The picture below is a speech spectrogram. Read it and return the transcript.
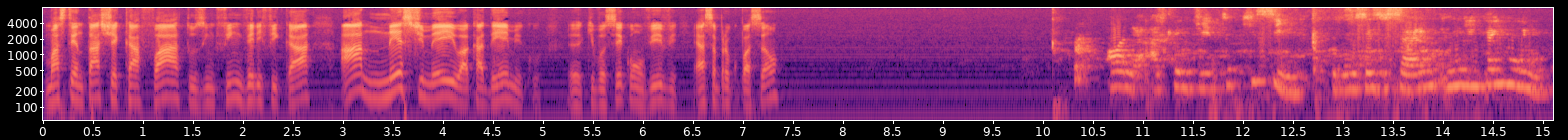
Mas tentar checar fatos, enfim, verificar. Há neste meio acadêmico que você convive essa preocupação? Olha, acredito que sim. Como vocês disseram, ninguém está imune.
